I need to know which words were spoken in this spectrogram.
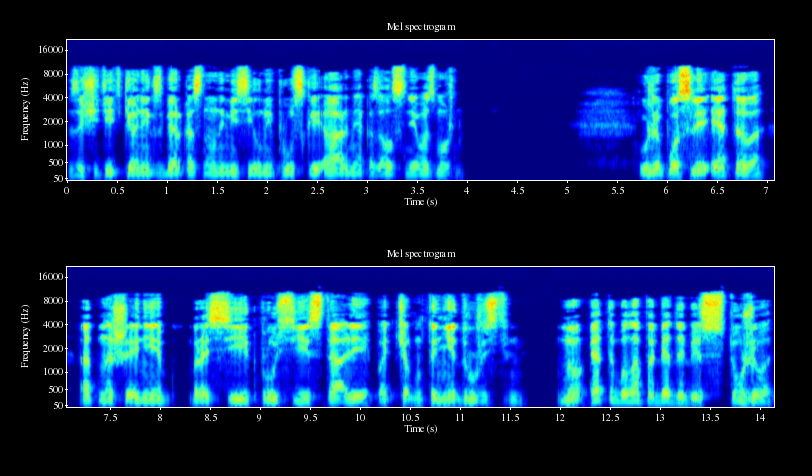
защитить Кёнигсберг основными силами прусской армии оказалось невозможно. Уже после этого отношения России к Пруссии стали подчеркнуто недружественными. Но это была победа Бестужева,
